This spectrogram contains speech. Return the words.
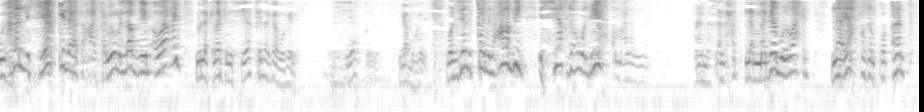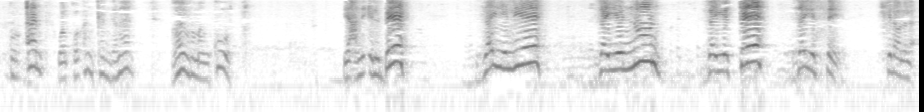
ويخلي السياق كده يتحكم يوم اللفظ يبقى واحد يقول لك لكن السياق كده جابه هنا السياق جابه هنا ولذلك كان العربي السياق ده هو اللي يحكم على الله المسألة حتى لما جابوا لواحد لا يحفظ القرآن قرآن والقرآن كان زمان غير منقوط. يعني البيه زي اليه زي النون زي التاه زي الثاء مش كده ولا لا؟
